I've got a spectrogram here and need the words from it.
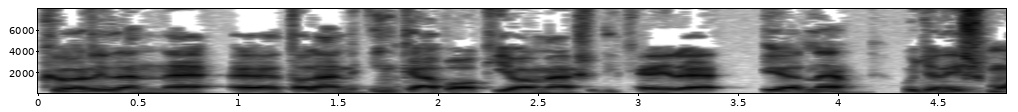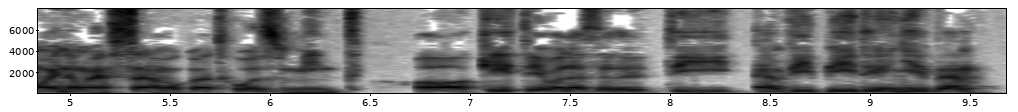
Curry lenne e, talán inkább aki a második helyre érne, ugyanis majdnem olyan számokat hoz, mint a két évvel ezelőtti MVP idényében,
